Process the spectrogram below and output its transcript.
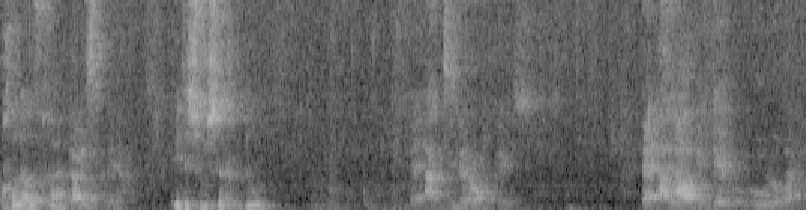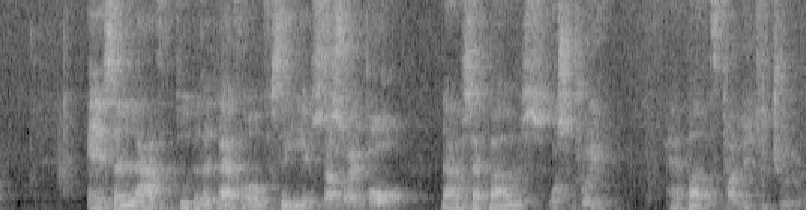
gelovigen, that is prayer. dit is hoe ze het doen. They act in the wrong place. They allow the devil rule over them. En ze laten toe dat de duivel over ze heerst. That's why Paul Daarom zei Paulus, was praying, hij bad My little children,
